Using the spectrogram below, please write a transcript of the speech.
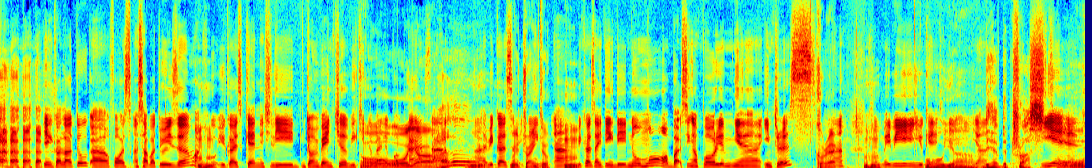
okay, kalau tu uh, for Sabah Tourism, I hope you guys can actually joint venture with Kinabalu Mm-hmm. Oh, oh, Podcast. yeah. Uh, uh, because We're I trying think, to. Uh, Mhm. Because I think they know more about Singaporean punya interest. Correct. Uh, So maybe you can. Oh, actually- yeah. They have the trust. Yes.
